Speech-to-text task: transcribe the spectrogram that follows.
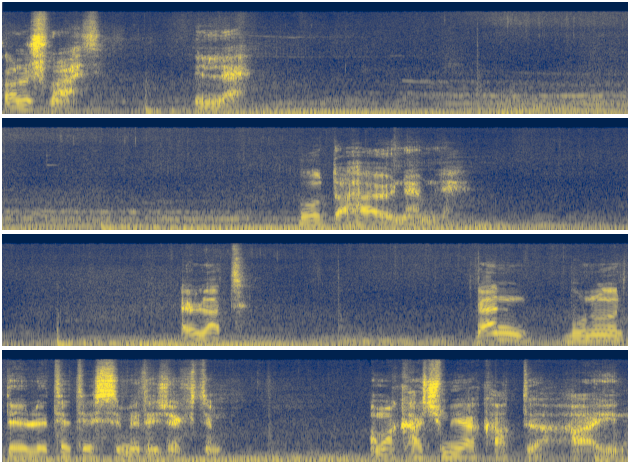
Konuşma hadi. Dinle. Bu daha önemli. Evlat, ben bunu devlete teslim edecektim. Ama kaçmaya kalktı hain.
